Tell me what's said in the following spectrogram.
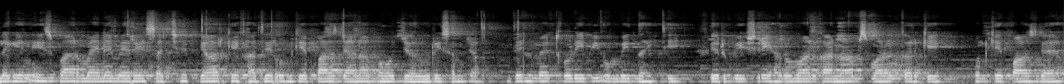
लेकिन इस बार मैंने मेरे सच्चे प्यार के खातिर उनके पास जाना बहुत ज़रूरी समझा। दिल में थोड़ी भी उम्मीद नहीं थी। फिर भी श्री हनुमान का नाम स्मरण करके उनके पास गया।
